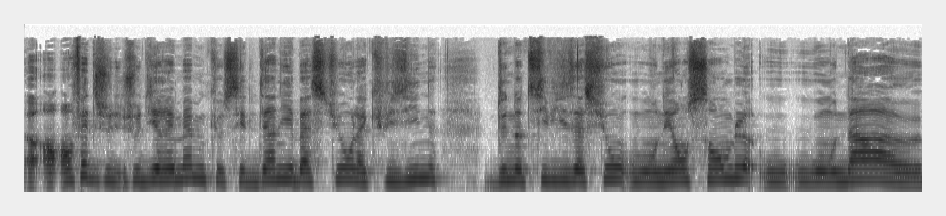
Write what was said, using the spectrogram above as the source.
En, en fait, je, je, dirais même que c'est le dernier bastion, la cuisine, de notre civilisation où on est ensemble, où, où on a, euh,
